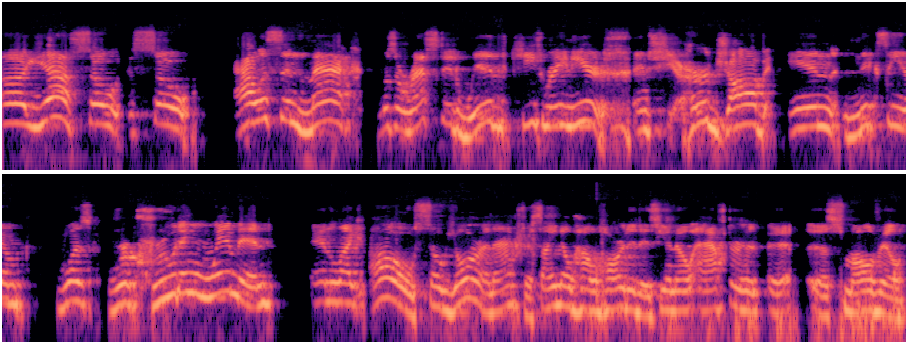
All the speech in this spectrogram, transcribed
Uh, yeah. So, so Allison Mack was arrested with Keith Raniere, and she, her job in Nexium was recruiting women. And like, oh, so you're an actress. I know how hard it is. You know, after uh, uh, Smallville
